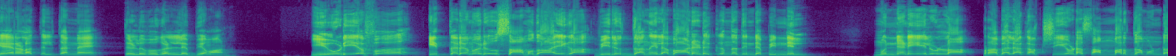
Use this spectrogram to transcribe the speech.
കേരളത്തിൽ തന്നെ തെളിവുകൾ ലഭ്യമാണ്. യു ഡി എഫ് ഇത്തരമൊരു സാമുദായിക വിരുദ്ധ നിലപാടെടുക്കുന്നതിന്റെ പിന്നിൽ മുന്നണിയിലുള്ള പ്രബല കക്ഷിയുടെ സമ്മർദ്ദമുണ്ട്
